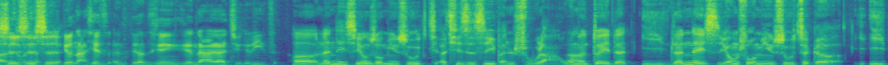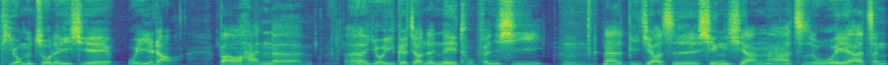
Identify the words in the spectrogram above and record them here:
是是是，有哪些？呃，先跟大家举个例子。呃，人类使用说明书呃其实是一本书啦。我们对人以人类使用说明书这个议题，我们做了一些围绕，包含了呃有一个叫人类图分析，嗯，那比较是星象啊、紫微啊整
